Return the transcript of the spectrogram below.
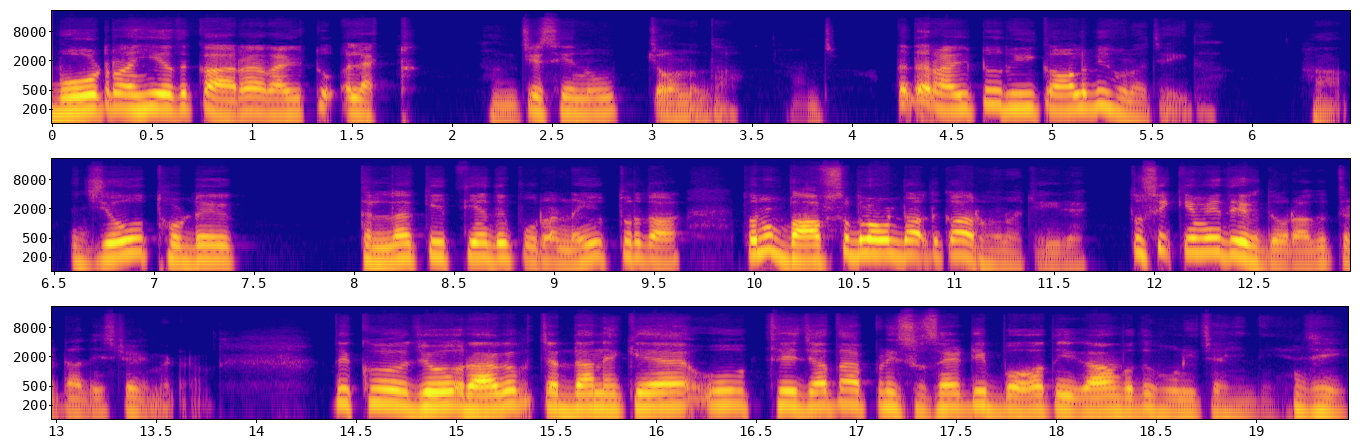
ਵੋਟ ਰਾਹੀਂ ਅਧਿਕਾਰ ਹੈ ਰਾਈਟ ਟੂ ਇਲੈਕਟ। ਕਿਸੇ ਨੂੰ ਚੁਣਨ ਦਾ। ਤਾਂ ਰਾਈਟ ਟੂ ਰੀਕਾਲ ਵੀ ਹੋਣਾ ਚਾਹੀਦਾ। ਹਾਂ। ਜੇ ਤੁਹਾਡੇ ਗੱਲਾਂ ਕੀਤੀਆਂ ਤੇ ਪੂਰਾ ਨਹੀਂ ਉਤਰਦਾ ਤੁਹਾਨੂੰ ਵਾਪਸ ਬੁਲਾਉਣ ਦਾ ਅਧਿਕਾਰ ਹੋਣਾ ਚਾਹੀਦਾ ਹੈ। ਤੁਸੀਂ ਕਿਵੇਂ ਦੇਖਦੇ ਹੋ ਰਾਘਵ ਚੱਡਾ ਦੀ ਸਟੇਟਮੈਂਟ ਨੂੰ? ਦੇਖੋ ਜੋ ਰਾਘਵ ਚੱਡਾ ਨੇ ਕਿਹਾ ਉਹ ਉੱਥੇ ਜਾਂ ਤਾਂ ਆਪਣੀ ਸੁਸਾਇਟੀ ਬਹੁਤ ਹੀ ਗਾਂਹ ਵਧੂ ਹੋਣੀ ਚਾਹੀਦੀ ਹੈ। ਜੀ।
